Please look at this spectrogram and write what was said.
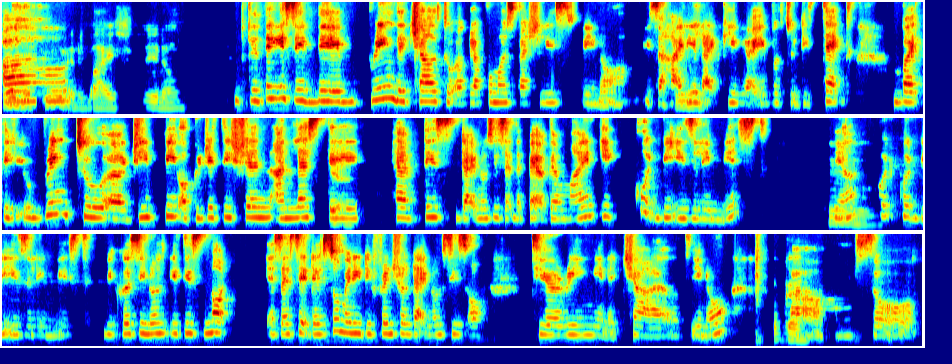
What would Uh, you advise? You know, the thing is if they bring the child to a glaucoma specialist you know it's a highly Mm. likely we are able to detect but if you bring to a gp or pediatrician unless they have this diagnosis at the back of their mind it could be easily missed yeah Hmm. could, could be easily missed because you know it is not as i said there's so many differential diagnoses of tearing in a child you know Okay. um, so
